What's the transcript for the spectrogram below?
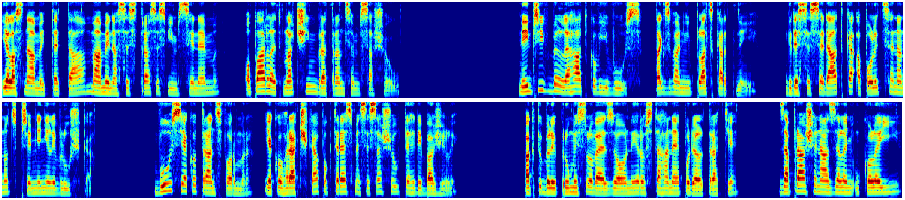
Jela s námi teta, mámina sestra se svým synem, o pár let mladším bratrancem Sašou. Nejdřív byl lehátkový vůz, takzvaný plackartný, kde se sedátka a police na noc přeměnili v lůžka. Vůz jako transformer, jako hračka, po které jsme se Sašou tehdy bažili. Pak tu byly průmyslové zóny roztahané podél tratě, zaprášená zeleň u kolejí,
